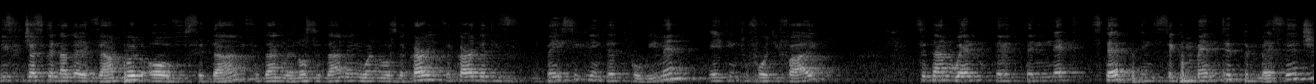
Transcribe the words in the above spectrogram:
This is just another example of sedan, sedan, Renault sedan, anyone knows the car. It's a car that is basically intended for women, 18 to 45. Sedan went the, the next step and segmented the message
